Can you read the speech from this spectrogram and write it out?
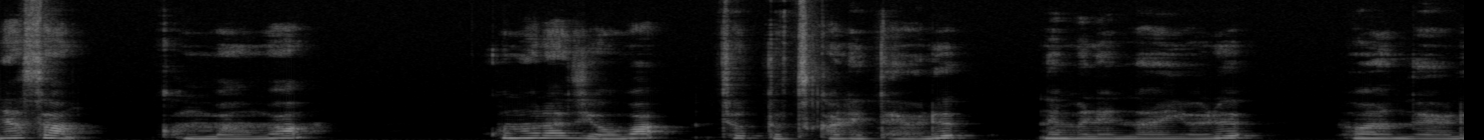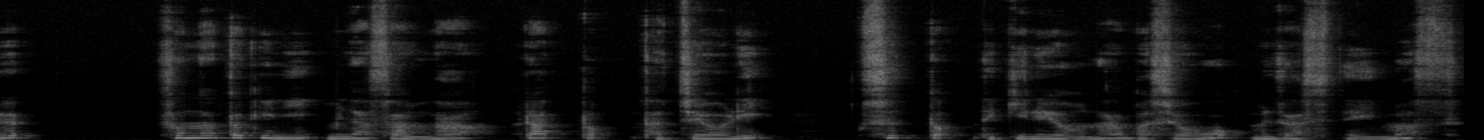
皆さん、こんばんは。このラジオは、ちょっと疲れた夜、眠れない夜、不安な夜、そんな時に皆さんがふらっと立ち寄り、スッとできるような場所を目指しています。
